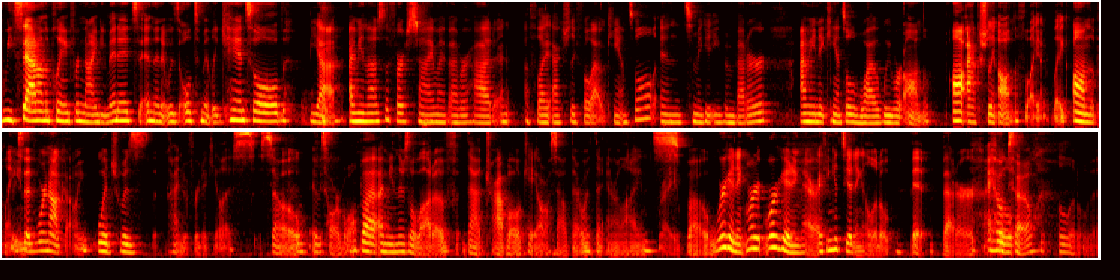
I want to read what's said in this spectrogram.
We sat on the plane for 90 minutes, and then it was ultimately canceled. Yeah, I mean that was the first time I've ever had an, a flight actually full out cancel, and to make it even better, I mean it canceled while we were on the uh, actually on the flight, like on the plane, They said, We're not going. which was kind of ridiculous. So, It was horrible. but I mean, there's a lot of that travel chaos out there with the airlines, right? But we're getting we're, we're getting there. I think it's getting a little bit better. I hope A- so. A little bit.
